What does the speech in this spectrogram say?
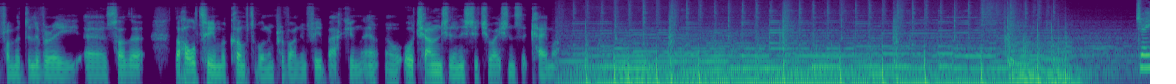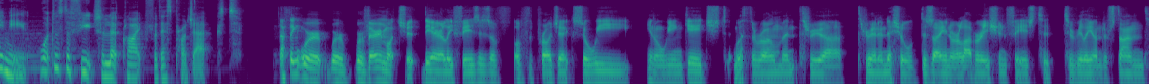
from the delivery uh, so that the whole team were comfortable in providing feedback in, uh, or, or challenging any situations that came up. Jamie, what does the future look like for this project? I think we're we're we're very much at the early phases of of the project. So we you know we engaged with the Royal Mint through a through an initial design or elaboration phase to to really understand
